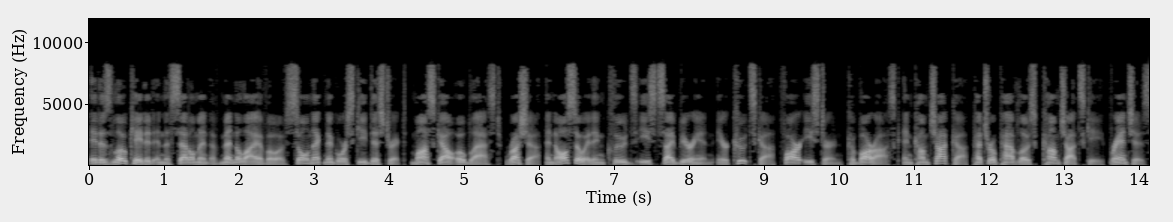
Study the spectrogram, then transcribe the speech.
It is located in the settlement of Mendeleyevo of Solnechnogorsky district, Moscow Oblast, Russia, and also it includes East Siberian Irkutsk, Far Eastern Khabarovsk, and Kamchatka Petropavlovsk-Kamchatsky branches.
